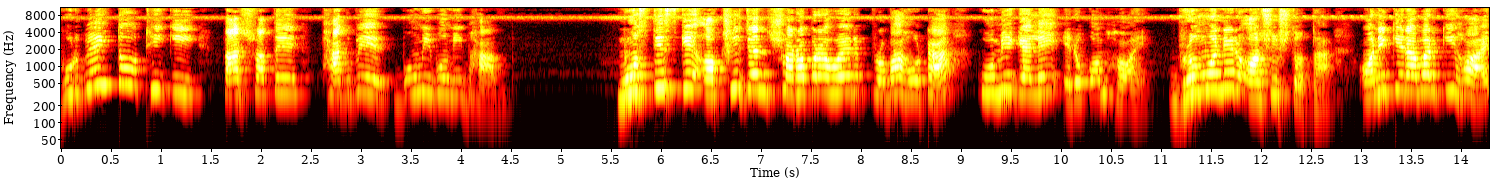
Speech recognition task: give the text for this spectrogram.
ঘুরবেই তো ঠিকই, তার সাথে থাকবে বমি বমি ভাব। মস্তিষ্কে অক্সিজেন সরবরাহের প্রবাহটা কমে গেলে এরকম হয়। ভ্রমণের অসুস্থতা। অনেকের আবার কি হয়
